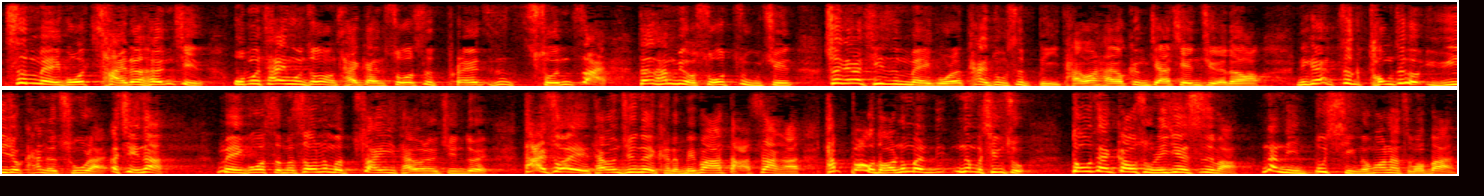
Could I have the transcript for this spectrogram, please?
是美国踩得很紧，我们蔡英文总统才敢说是 presence 存在，但是他没有说驻军，所以你看，其实美国的态度是比台湾还要更加坚决的哦。你看这个从这个语义就看得出来，而且那美国什么时候那么在意台湾的军队？他还说，哎，台湾军队可能没办法打仗啊。他报道那么那么清楚，都在告诉你一件事嘛。那你不行的话，那怎么办？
